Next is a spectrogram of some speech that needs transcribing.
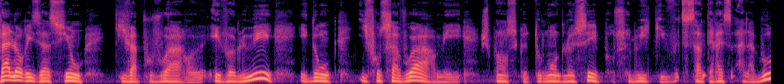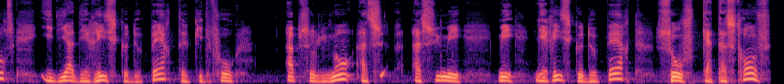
valorisation qui va pouvoir euh, évoluer. Et donc, il faut savoir, mais je pense que tout le monde le sait pour celui qui s'intéresse à la bourse, il y a des risques de perte qu'il faut absolument assumer. Mais les risques de perte, sauf catastrophe,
